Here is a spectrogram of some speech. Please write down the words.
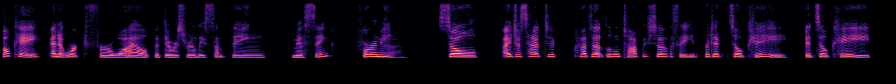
okay. And it worked for a while, but there was really something missing for me. Yeah. So I just had to have that little talk with myself say, but it's okay. It's okay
